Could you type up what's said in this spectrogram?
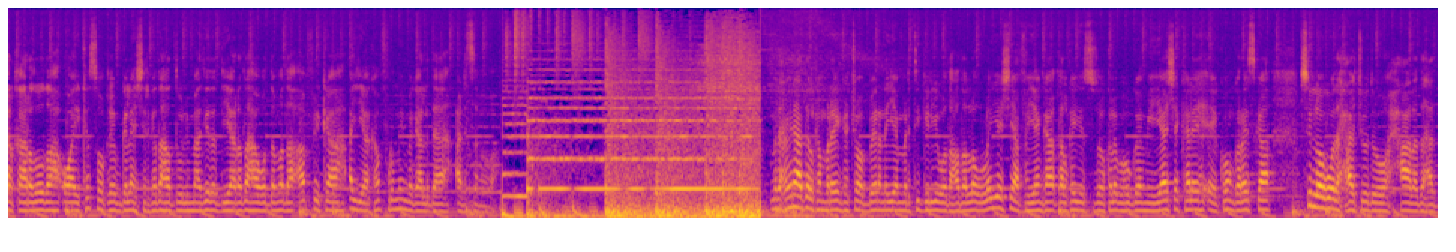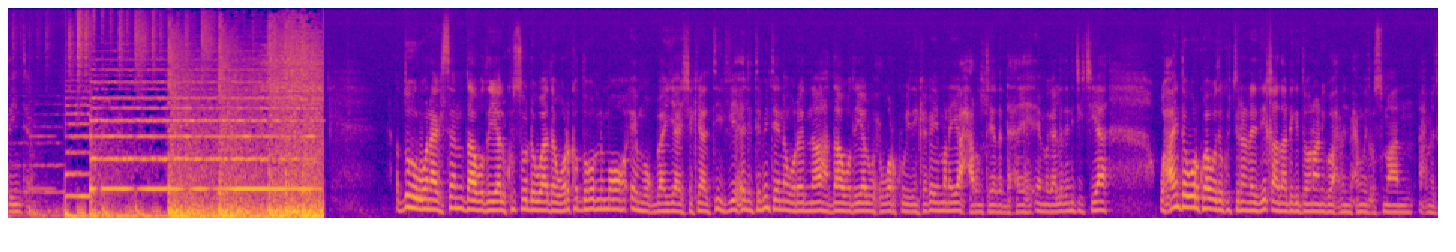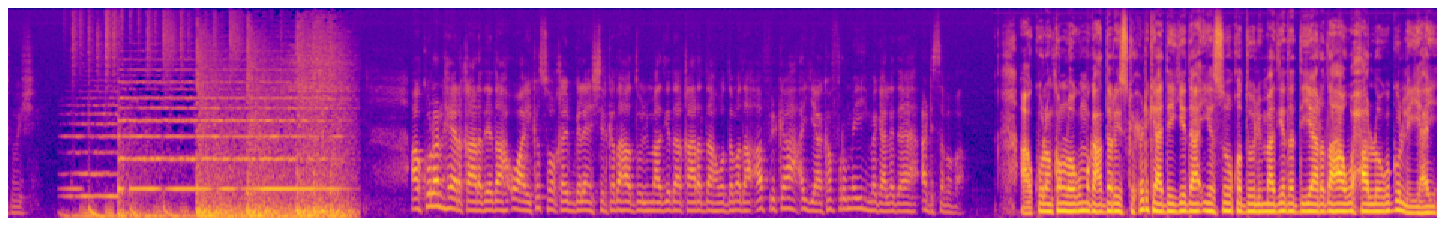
heer qaaradood ah oo ay ka soo qayb galeen shirkadaha duulimaadyada diyaaradaha waddamada africa ayaa ka furmay magaalada adis ababa. Madaxweynaha dalka mareykanka joe biden ayaa martigeliyey wadahadallo uu la yeeshay afhayeenka aqalka iyo sidoo kaleba hogaamiyeyaasha kale ee koongareeska si looga wada xaajoodo xaaladaha deynta duhur wanaagsan daawadayaal ku soo dhawaada warka duhurnimo ee muuqbaahiyaha shakaal t v. Xilli tabinteena wareedna daawadayaal wuxuu warku idinkaga imanayaa xarunteeda dhexe ee magaalada nijigjiya waxaa inta warku hawada ku jiraan idii qaadaa dhigi doona anigoo axmed maxamuud cusmaan axmed gowish kulan heer qaaradeed ah oo ay ka soo qayb galeen shirkadaha duulimaadyada qaaradda waddamada africa ayaa ka furmay magaalada adis ababa kulankan loogu magacdaray isku xidhka adeegyada iyo suuqa duulimaadyada diyaaradaha waxaa looga golleeyahay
